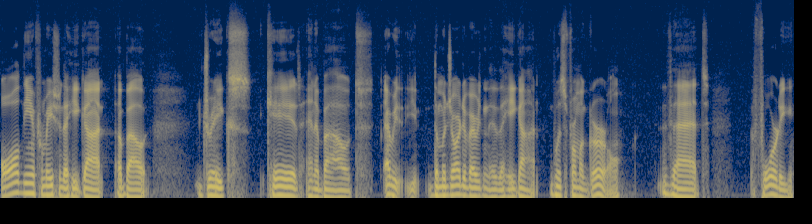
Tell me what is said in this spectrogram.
all the information that he got about Drake's kid and about every the majority of everything that he got was from a girl that 40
